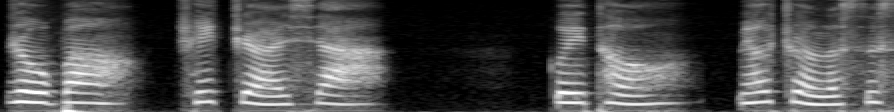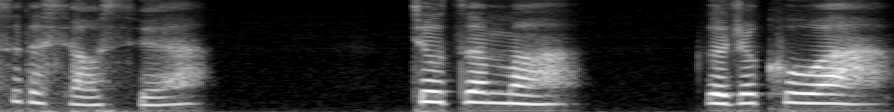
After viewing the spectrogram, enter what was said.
肉棒垂直而下，龟头瞄准了思思的小穴，就这么隔着裤袜，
